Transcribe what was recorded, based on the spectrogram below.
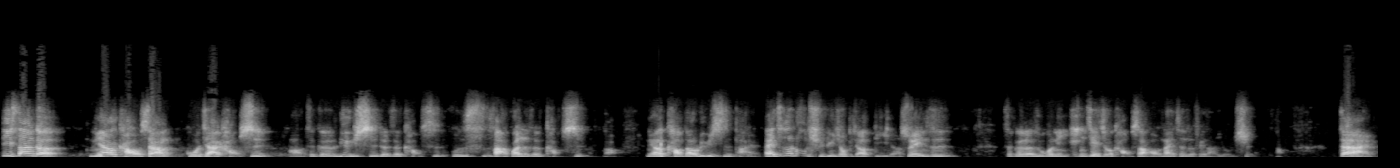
第三个，你要考上国家考试啊，这个律师的这个考试或者司法官的这个考试啊，你要考到律师牌，哎，这个录取率就比较低了，所以你是这个，如果你应届就考上哦，那你真的非常优秀啊。再来，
